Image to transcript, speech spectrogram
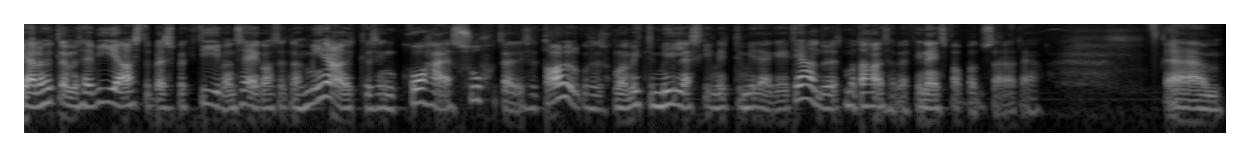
Ja noh, ütleme see viie aasta perspektiiv on see koht, et noh, mina ütlesin kohe suhteliselt alguses, kui ma mitte millestki mitte midagi ei teadnud, et ma tahan selle finantsvabaduse ära teha. Ähm,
